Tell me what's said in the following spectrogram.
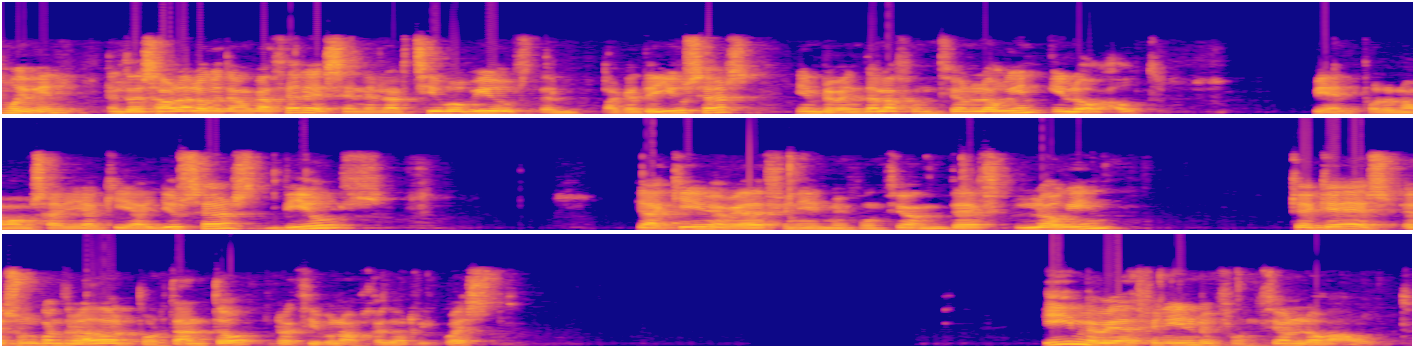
Muy bien, entonces ahora lo que tengo que hacer es en el archivo views del paquete users implementar la función login y logout. Bien, por uno vamos a ir aquí a Users, Views, y aquí me voy a definir mi función login, ¿qué es? Es un controlador, por tanto, recibe un objeto request. Y me voy a definir mi función logout,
